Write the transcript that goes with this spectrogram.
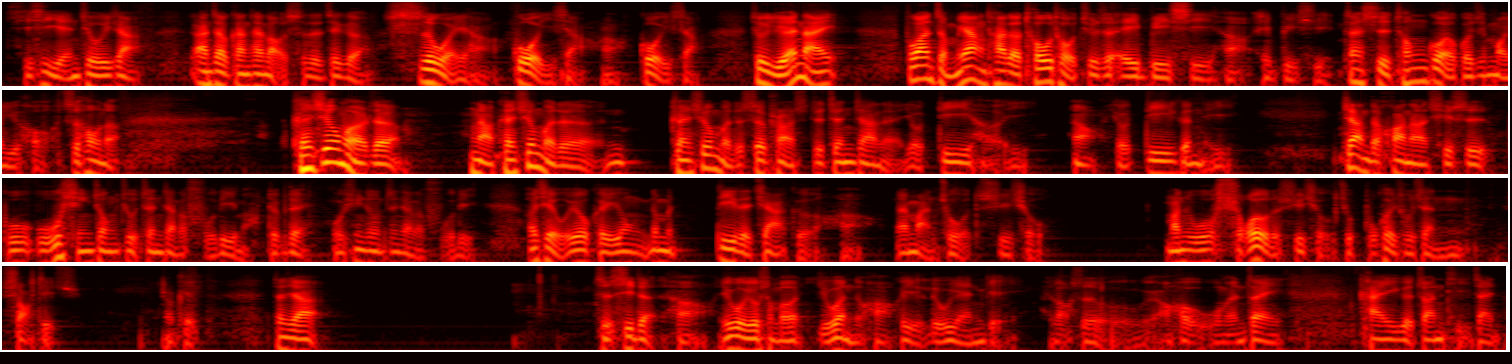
仔细研究一下。按照刚才老师的这个思维哈，过一下啊，过一下，就原来不管怎么样，它的 total 就是 A B C 啊，A B C，但是通过国际贸易后之后呢，consumer 的那 consumer 的 consumer 的 surplus 就增加了有 D 和 E 啊，有 D 跟 E，这样的话呢，其实无无形中就增加了福利嘛，对不对？无形中增加了福利，而且我又可以用那么低的价格啊来满足我的需求。满足我所有的需求，就不会出现 shortage。OK，大家仔细的哈，如果有什么疑问的话，可以留言给老师，然后我们再开一个专题，再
